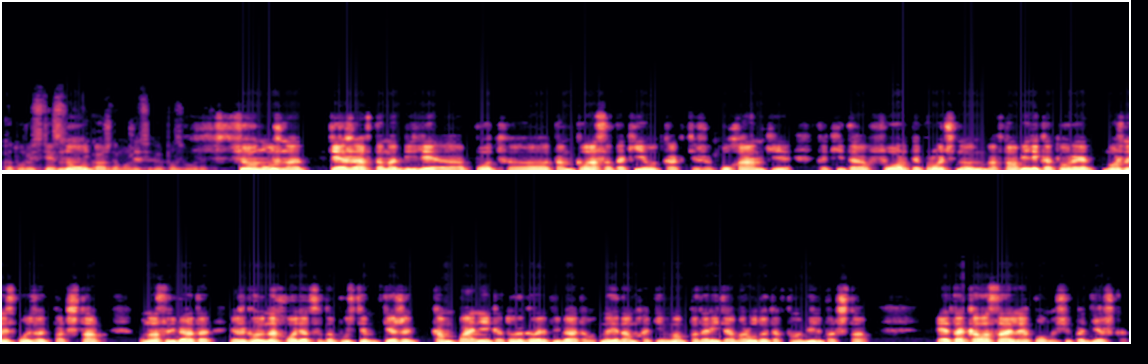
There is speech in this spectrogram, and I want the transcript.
которую, естественно, ну, не каждый может себе позволить. Все нужно те же автомобили э, под э, там класса такие вот, как те же буханки, какие-то Ford и ну, автомобили, которые можно использовать под штаб. У нас ребята, я же говорю, находятся, допустим, те же компании, которые говорят, ребята, вот мы там хотим вам подарить оборудовать автомобиль под штаб. Это колоссальная помощь и поддержка.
